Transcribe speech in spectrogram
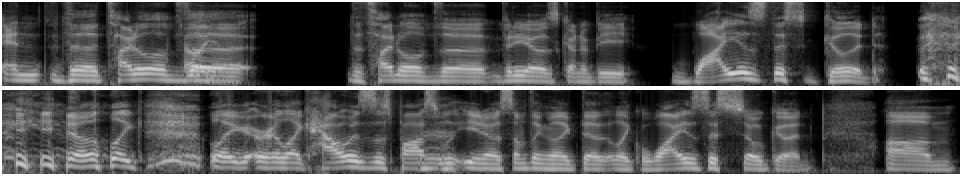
and the title of Hell the the title of the video is gonna be "Why is this good?" you know, like like or like how is this possible? Hmm. You know, something like that. Like why is this so good? Um,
